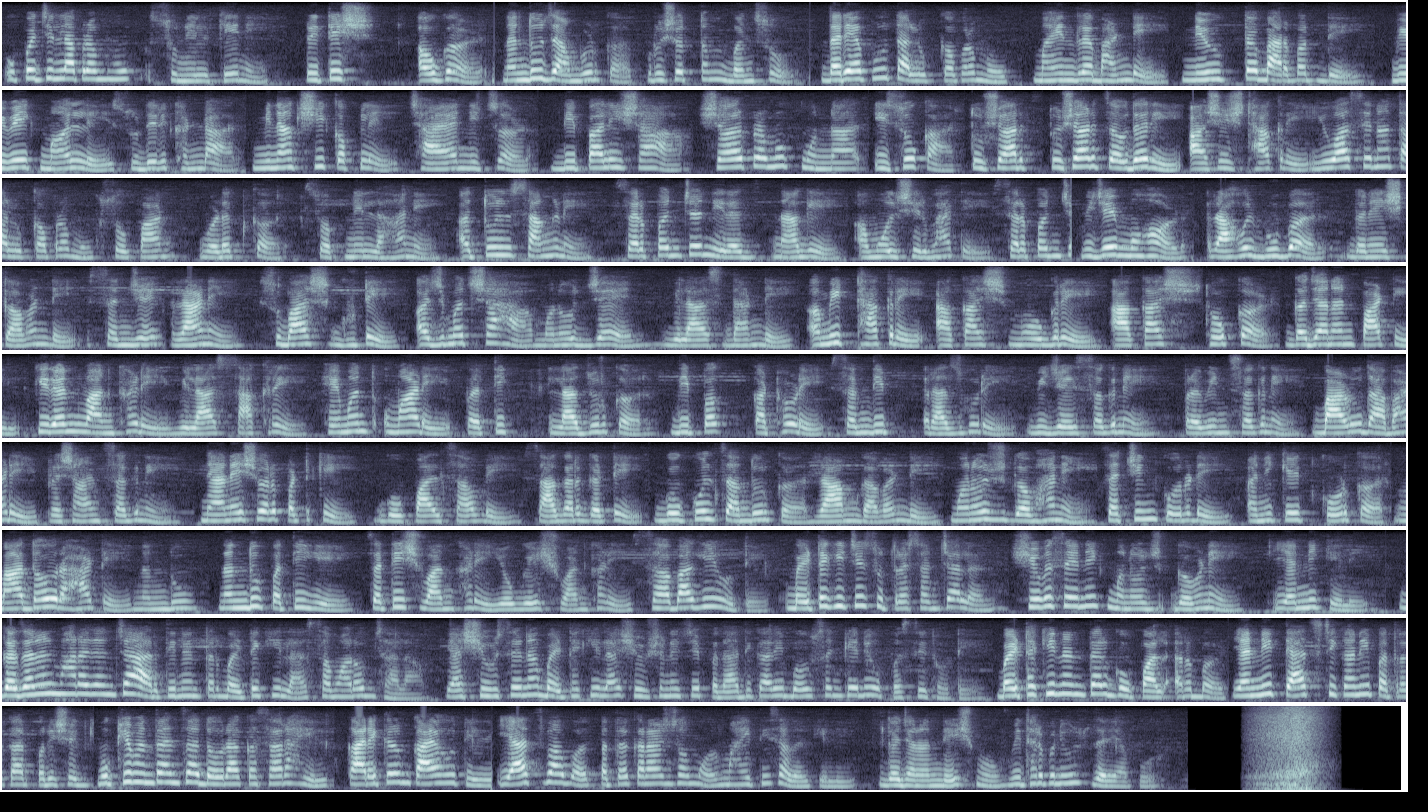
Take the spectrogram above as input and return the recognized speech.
उपजिल्हा प्रमुख सुनील केने प्रितेश अवघड नंदू जांभूळकर पुरुषोत्तम बनसो दर्यापूर तालुका प्रमुख महेंद्र भांडे नियुक्त बारबद्दे विवेक महल्ले सुधीर खंडार मीनाक्षी कपले छाया निचड दीपाली शाह शहर प्रमुख मुन्ना इसोकार तुषार तुषार चौधरी आशिष ठाकरे युवासेना तालुका प्रमुख सोपान वडतकर स्वप्नील लहाने अतुल सांगणे सरपंच नीरज नागे अमोल शिरभाते सरपंच विजय मोहड राहुल भुबर गणेश गावंडे संजय राणे सुभाष घुटे अजमत शहा मनोज जैन विलास दांडे अमित ठाकरे आकाश मोगरे आकाश ठोकळ गजानन पाटील किरण वानखडे विलास साखरे हेमंत उमाडे प्रतीक लाजूरकर दीपक काठोडे संदीप राजगुरे विजय सगने प्रवीण सगने बाळू दाभाडे प्रशांत सगने ज्ञानेश्वर पटके गोपाल चावडे सागर गटे गोकुल चांदूरकर राम गावंडे मनोज गव्हाणे सचिन कोरडे अनिकेत कोडकर माधव रहाटे नंदू नंदू पतिगे सतीश वानखडे योगेश वानखडे सहभागी होते. बैठकीचे सूत्रसंचालन शिवसैनिक मनोज गवणे यांनी केले. गजानन महाराजांच्या आरतीनंतर बैठकीला समारोप झाला. या शिवसेना बैठकीला शिवसेनेचे पदाधिकारी बहुसंख्येने उपस्थित होते. बैठकीनंतर गोपाल अरबट यांनी त्याच ठिकाणी पत्रकार परिषद मुख्यमंत्र्यांचा दौरा कसा राहील कार्यक्रम काय होतील याच बाबत पत्रकारांसमोर माहिती सादर केली. गजानन देशमुख विदर्भ न्यूज दर्यापूर.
